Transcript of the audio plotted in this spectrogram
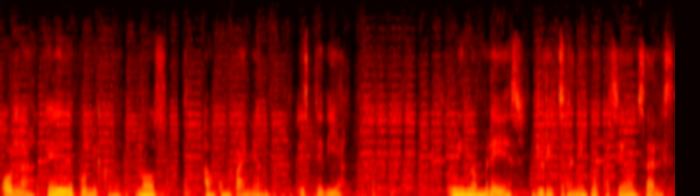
Hola, querido público, nos acompañan este día. Mi nombre es Yuritsani Vacación González.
